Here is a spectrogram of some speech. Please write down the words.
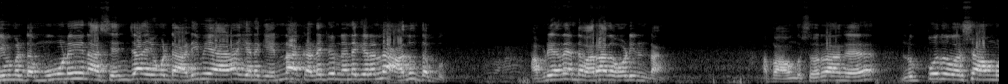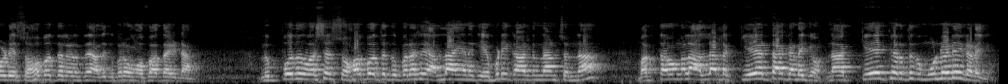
இவங்கள்ட்ட மூணையும் நான் செஞ்சா இவங்கள்ட்ட அடிமையானா எனக்கு என்ன கிடைக்கும்னு நினைக்கிறேன்ல அதுவும் தப்பு. அப்படியே தான் என்கிட்ட வராத ஓடினுட்டாங்க அப்போ அவங்க சொல்றாங்க முப்பது வருஷம் அவங்களுடைய சொஹபத்தில் இருந்து அதுக்கு பிறகு அவங்க ஆயிட்டாங்க. முப்பது வருஷம் சொஹபத்துக்கு பிறகு அல்லாஹ் எனக்கு எப்படி காட்டுனான்னு சொன்னா மற்றவங்களாம் அல்லாட்ட கேட்டா கிடைக்கும். நான் கேட்கறதுக்கு முன்னாடியே கிடைக்கும்.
